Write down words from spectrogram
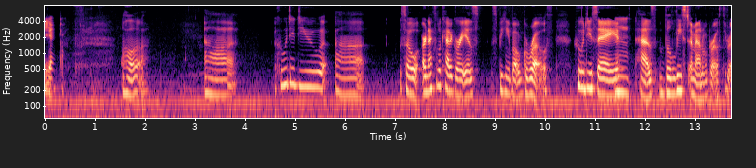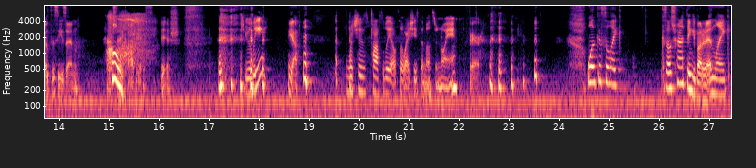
Yeah. Oh. Uh, who did you? Uh, so our next little category is speaking about growth. Who do you say Mm. has the least amount of growth throughout the season? Obvious ish. Julie? yeah. which is possibly also why she's the most annoying. Fair. well, because so like, because I was trying to think about it, and like,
